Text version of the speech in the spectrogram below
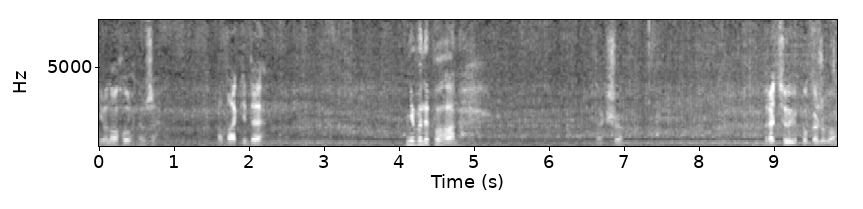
і воно горне вже. А так іде ніби непогано. Так що працюю, покажу вам,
